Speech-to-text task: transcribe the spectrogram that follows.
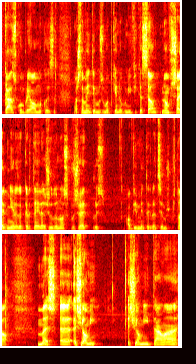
caso comprem alguma coisa, nós também temos uma pequena bonificação. Não vos sai dinheiro da carteira, ajuda o nosso projeto, por isso, obviamente, agradecemos por tal. Mas uh, a Xiaomi, a Xiaomi está lá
